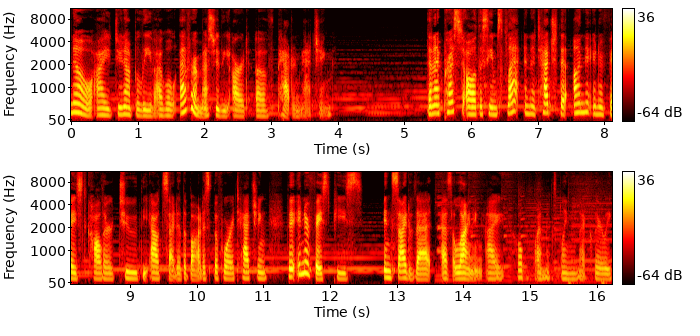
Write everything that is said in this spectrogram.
no, I do not believe I will ever master the art of pattern matching. Then I pressed all the seams flat and attached the uninterfaced collar to the outside of the bodice before attaching the interfaced piece inside of that as a lining. I hope I'm explaining that clearly.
